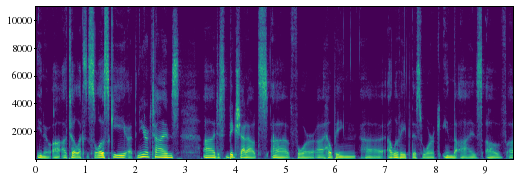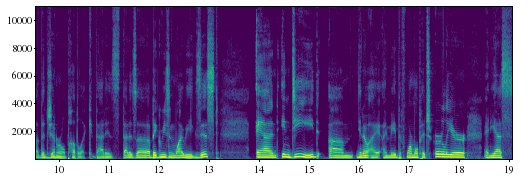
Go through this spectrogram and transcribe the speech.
you know, uh, to Alexis Soloski at the New York Times, uh, just big shout outs uh, for uh, helping uh, elevate this work in the eyes of uh, the general public. That is that is a big reason why we exist. And indeed, um, you know, I, I made the formal pitch earlier, and yes,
